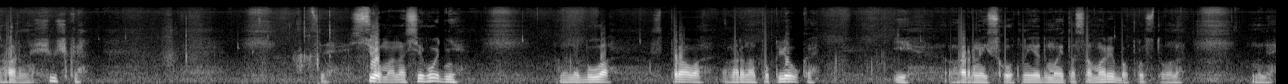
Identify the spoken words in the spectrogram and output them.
гарна щучка. Це сьома на сьогодні. У мене була справа гарна покльовка і гарний сход. Ну я думаю, та сама риба, просто вона мене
